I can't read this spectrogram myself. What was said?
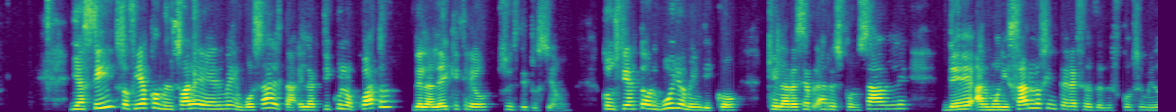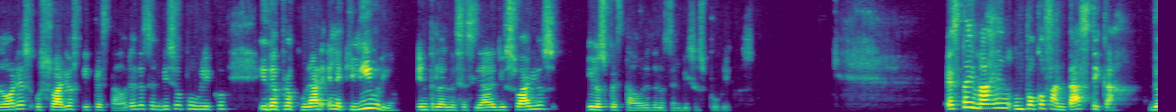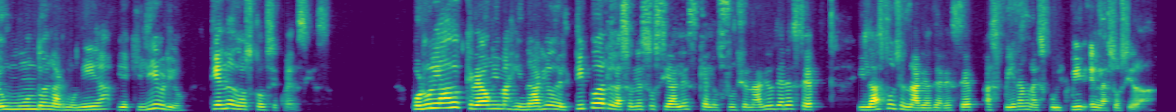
Y así Sofía comenzó a leerme en voz alta el artículo 4 de la ley que creó su institución. Con cierto orgullo me indicó que la reserva responsable de armonizar los intereses de los consumidores, usuarios y prestadores de servicio público y de procurar el equilibrio entre las necesidades de usuarios y los prestadores de los servicios públicos. Esta imagen un poco fantástica de un mundo en armonía y equilibrio tiene dos consecuencias. Por un lado, crea un imaginario del tipo de relaciones sociales que los funcionarios de ARECEP y las funcionarias de ARECEP aspiran a esculpir en la sociedad.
